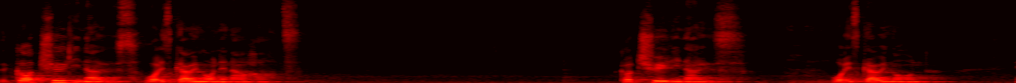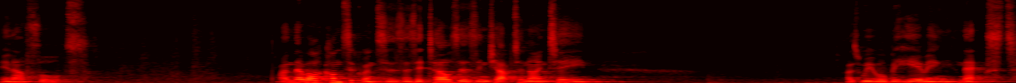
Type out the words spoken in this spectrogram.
that God truly knows what is going on in our hearts. God truly knows what is going on in our thoughts. And there are consequences, as it tells us in chapter 19 as we will be hearing next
